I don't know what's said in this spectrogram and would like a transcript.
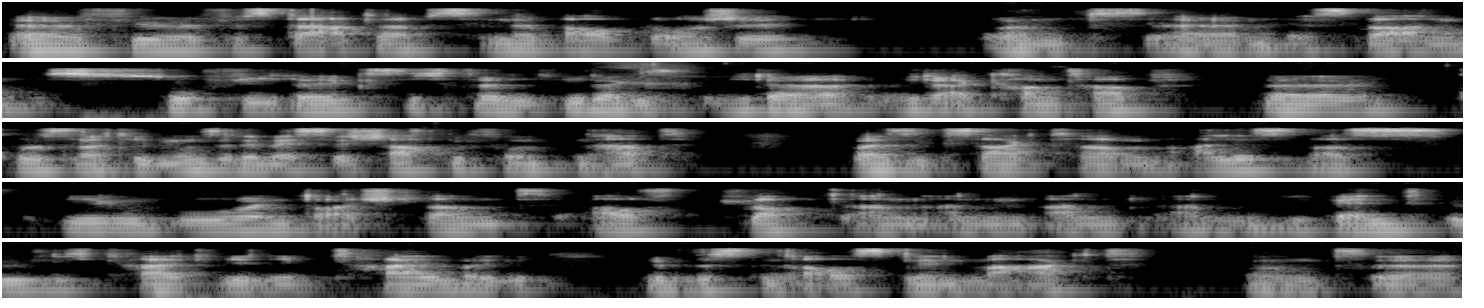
äh, für, für Startups in der Baubranche und äh, es waren so viele Gesichter, die ich wieder, wieder, wieder erkannt habe, äh, kurz nachdem unsere Messe stattgefunden hat, weil sie gesagt haben, alles, was irgendwo in Deutschland aufploppt an, an, an, an Eventmöglichkeit, wir nehmen teil, weil wir müssen raus in den Markt. Und äh,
